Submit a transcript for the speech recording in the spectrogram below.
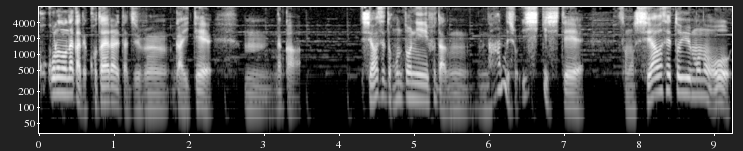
心の中で答えられた自分がいて、うん、なんか幸せって本当に普段何でしょう意識してその幸せというものを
